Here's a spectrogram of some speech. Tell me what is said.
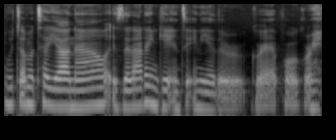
which I'm gonna tell y'all now, is that I didn't get into any other grad program.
